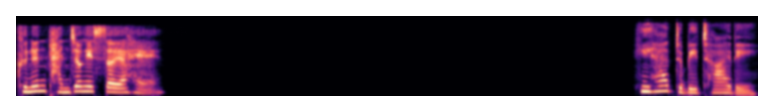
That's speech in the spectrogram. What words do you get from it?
그는 단정했어야 해. He had to be tidy.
